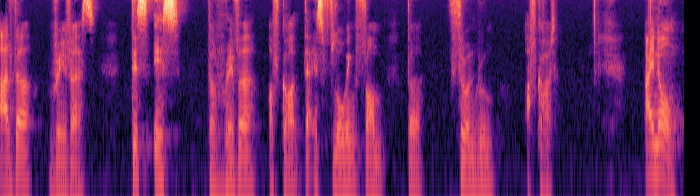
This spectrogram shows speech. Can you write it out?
other rivers. This is the river of God that is flowing from the throne room of God. I know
